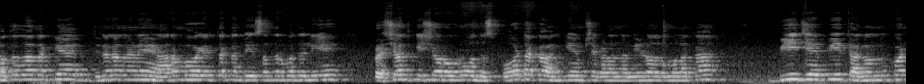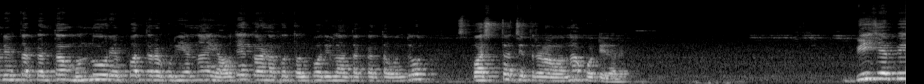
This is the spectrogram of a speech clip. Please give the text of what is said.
ಮತದಾನಕ್ಕೆ ದಿನಗಣನೆ ಆರಂಭವಾಗಿರ್ತಕ್ಕಂಥ ಈ ಸಂದರ್ಭದಲ್ಲಿಯೇ ಪ್ರಶಾಂತ್ ಕಿಶೋರ್ ಅವರು ಒಂದು ಸ್ಫೋಟಕ ಅಂಕಿಅಂಶಗಳನ್ನು ನೀಡೋದ್ರ ಮೂಲಕ ಬಿ ಜೆ ಪಿ ತಾನು ಮುನ್ನೂರ ಎಪ್ಪತ್ತರ ಗುರಿಯನ್ನು ಯಾವುದೇ ಕಾರಣಕ್ಕೂ ತಲುಪೋದಿಲ್ಲ ಅಂತಕ್ಕಂಥ ಒಂದು ಸ್ಪಷ್ಟ ಚಿತ್ರಣವನ್ನು ಕೊಟ್ಟಿದ್ದಾರೆ. ಬಿಜೆಪಿ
